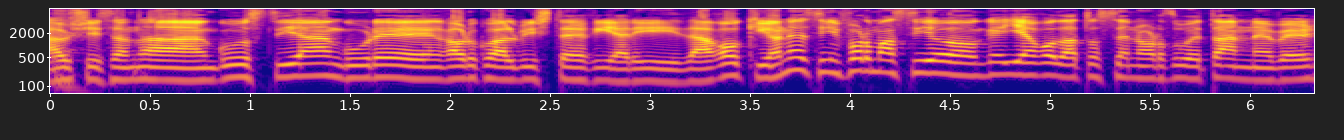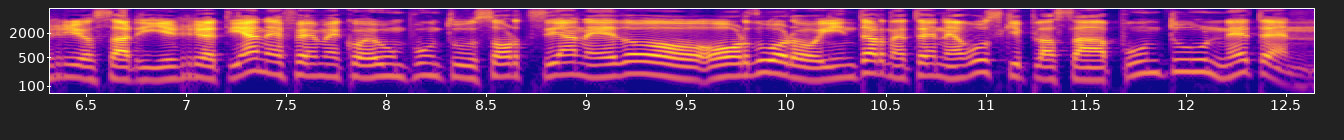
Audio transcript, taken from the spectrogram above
Hauz izan da guztian gure gaurko albistegiari dagokionez informazio gehiago datozen orduetan berriozari irretian FMko egun puntu edo ordu oro interneten eguzkiplaza.neten.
